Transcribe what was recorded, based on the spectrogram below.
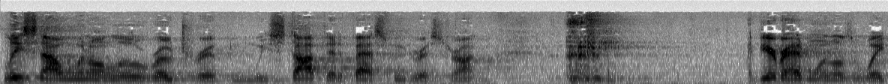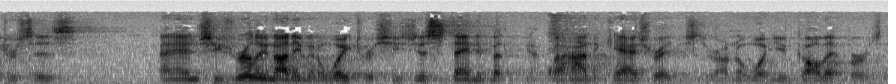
Lisa and I went on a little road trip, and we stopped at a fast food restaurant. Have you ever had one of those waitresses? And she's really not even a waitress. She's just standing behind the cash register. I don't know what you'd call that person.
